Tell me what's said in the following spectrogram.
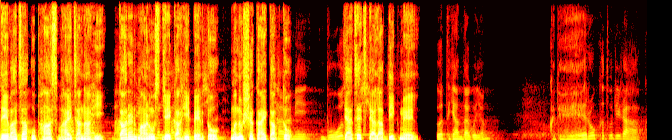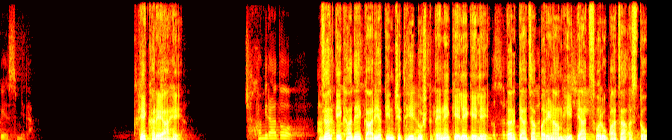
देवाचा उपहास व्हायचा नाही कारण माणूस जे काही पेरतो मनुष्य काय कापतो त्याचेच त्याला पीक मिळेल 어떻게 한다고요? 그대로 거두리라고 했습니다. हे खरे आहे 조금이라도 जर एखादे कार्य किंचितही दुष्टतेने केले गेले तर त्याचा परिणामही त्याच स्वरूपाचा असतो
